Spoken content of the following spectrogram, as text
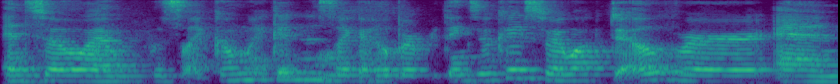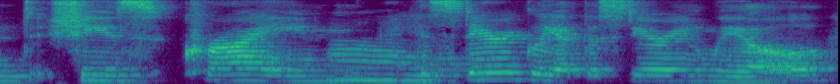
And so I was like, oh my goodness, like I hope everything's okay. So I walked over and she's crying mm. hysterically at the steering wheel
